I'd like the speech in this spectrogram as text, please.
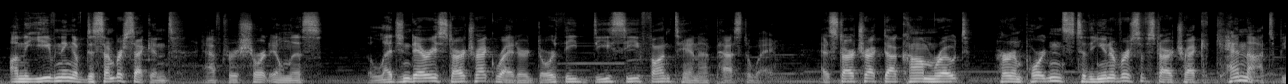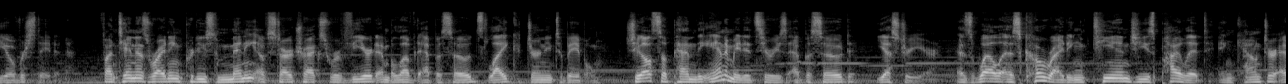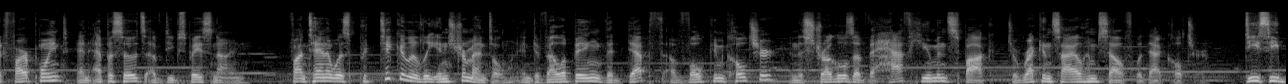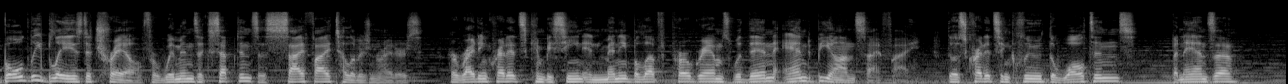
On the evening of December 2nd, after a short illness, the legendary Star Trek writer Dorothy D.C. Fontana passed away. As StarTrek.com wrote, her importance to the universe of Star Trek cannot be overstated. Fontana's writing produced many of Star Trek's revered and beloved episodes, like Journey to Babel. She also penned the animated series episode Yesteryear, as well as co writing TNG's pilot Encounter at Farpoint and episodes of Deep Space Nine. Fontana was particularly instrumental in developing the depth of Vulcan culture and the struggles of the half human Spock to reconcile himself with that culture. DC boldly blazed a trail for women's acceptance as sci fi television writers. Her writing credits can be seen in many beloved programs within and beyond sci fi. Those credits include The Waltons, Bonanza,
